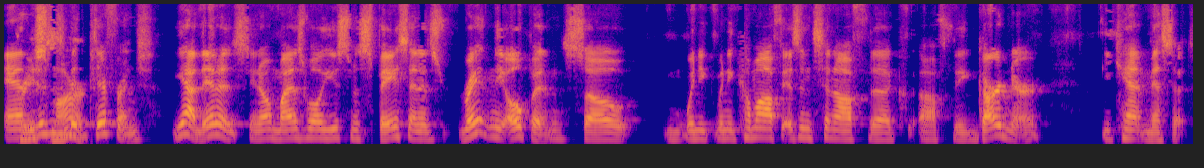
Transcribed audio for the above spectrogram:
And Pretty this is a smart. bit different. Yeah, it is. You know, might as well use some space, and it's right in the open. So when you when you come off Islington off the off the Gardiner, you can't miss it.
